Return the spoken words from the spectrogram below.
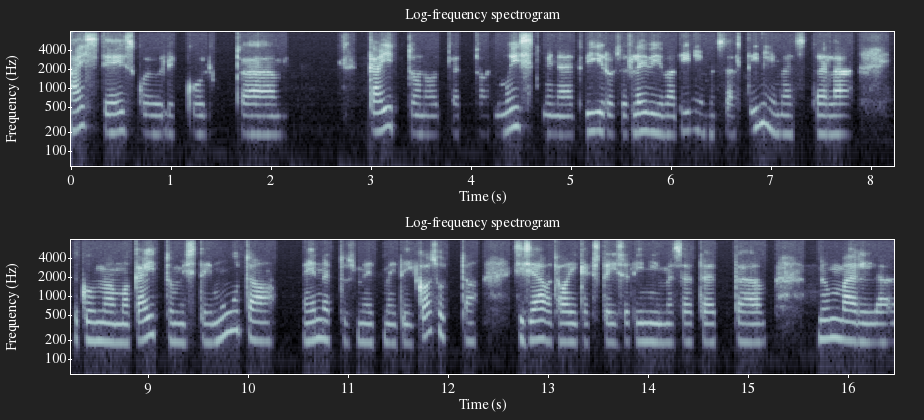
hästi eeskujulikult äh, käitunud, et on mõistmine, et viirused levivad inimeselt inimestele. Ja kui me oma käitumist ei muuda, ennetusmeetmeid ei kasuta, siis jäävad haigeks teised inimesed, et äh, Nõmmel äh,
